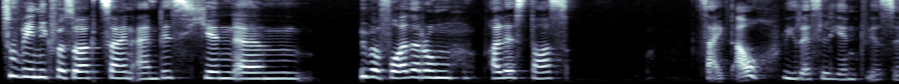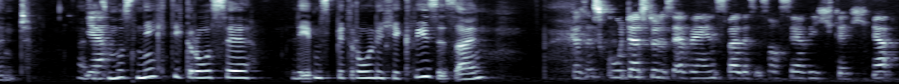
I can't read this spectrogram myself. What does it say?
zu wenig versorgt sein, ein bisschen ähm, Überforderung, alles das zeigt auch, wie resilient wir sind. Also ja. es muss nicht die große lebensbedrohliche Krise sein. Das ist gut, dass du das erwähnst, weil das ist auch sehr wichtig. Ja.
